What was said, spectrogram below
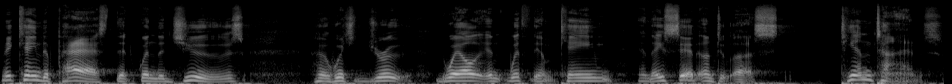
And it came to pass that when the Jews which drew, dwell in, with them came, and they said unto us ten times,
